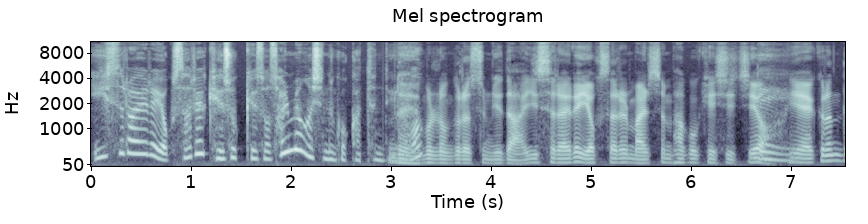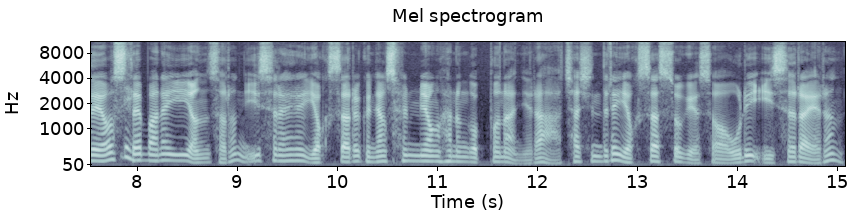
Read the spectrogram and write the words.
이스라엘의 역사를 계속해서 설명하시는 것 같은데요. 네, 물론 그렇습니다. 이스라엘의 역사를 말씀하고 계시지요. 네. 예, 그런데요, 스테반의 이 연설은 이스라엘의 역사를 그냥 설명하는 것뿐 아니라 자신들의 역사 속에서 우리 이스라엘은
